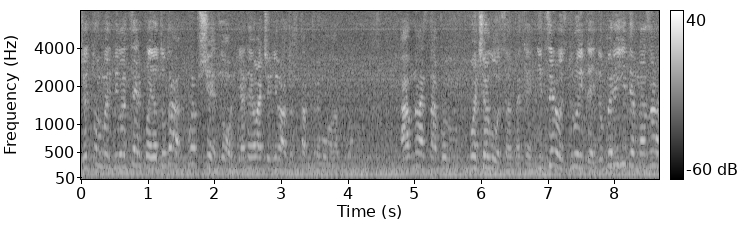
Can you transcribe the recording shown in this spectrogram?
Житомир, Біла церква, і отуди взагалі ноль. Я не бачив ні разу, що там тривога була. А в нас на- почалося таке. І це ось другий день. Ну переїдемо назад,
